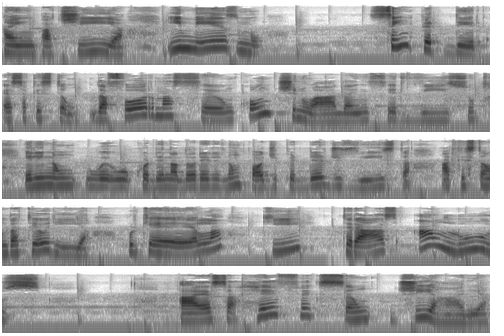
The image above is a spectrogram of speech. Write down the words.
a empatia e mesmo sem perder essa questão da formação continuada em serviço, ele não o, o, coordenador ele não pode perder de vista a questão da teoria, porque é ela que traz a luz a essa reflexão diária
